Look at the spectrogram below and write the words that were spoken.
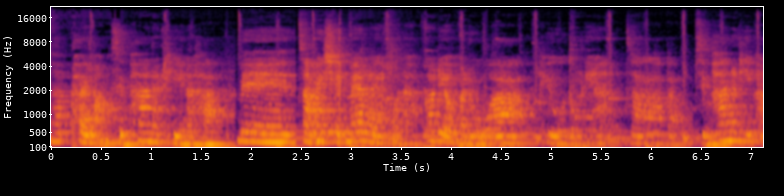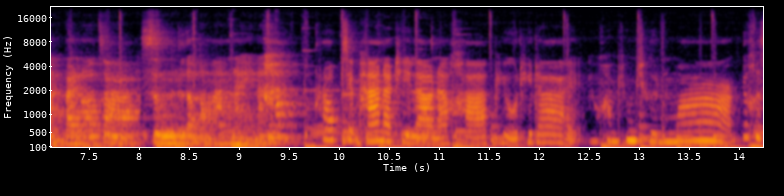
นับถอยหลัง 15 นาทีนะคะ เบจะไม่เช็ดแม่อะไรเขานะ ก็เดี๋ยวมาดูว่าผิวตรงเนี้ยจะแบบ 15 นาทีผ่านไปแล้วจะซึมเหลือประมาณไหนนะคะ รบ 15 นาทีแล้วนะคะ ผิวที่ได้มีความชุ่มชื้นมาก นี่คือ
